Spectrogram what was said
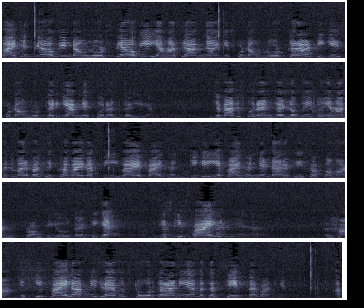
पाइथन पे आओगे डाउनलोड्स पे आओगे, यहाँ से आपने आगे इसको डाउनलोड करा, ठीक है, इसको डाउनलोड करके आपने इसको रन कर लिया। जब आप इसको रन कर लोगे तो यहाँ पे तुम्हारे पास लिखा हुआ पी वाई पाइथन ठीक है, ये पाइथन ने डायरेक्टली इसका कमांड प्रॉम्प्ट ये होता है, ठीक है? इसकी फ़ाइल हाँ इसकी फ़ाइल आपने जो है वो स्टोर करानी है मतलब सेव करवानी है। अब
